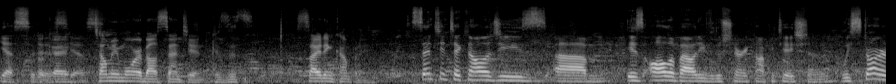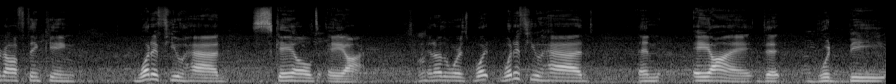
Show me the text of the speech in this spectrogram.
Yes, it is. Okay. Yes. Tell me more about Sentient because it's an exciting company. Sentient Technologies um, is all about evolutionary computation. We started off thinking, what if you had scaled AI? In other words, what, what if you had an AI that would be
